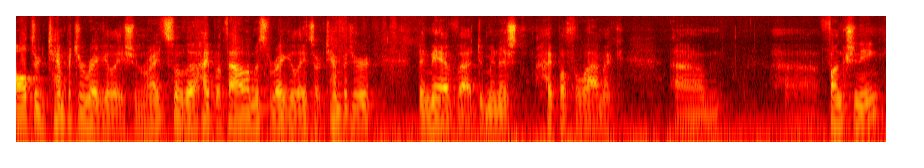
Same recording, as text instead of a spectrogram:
altered temperature regulation, right? So the hypothalamus regulates our temperature. They may have uh, diminished hypothalamic um, uh, functioning,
